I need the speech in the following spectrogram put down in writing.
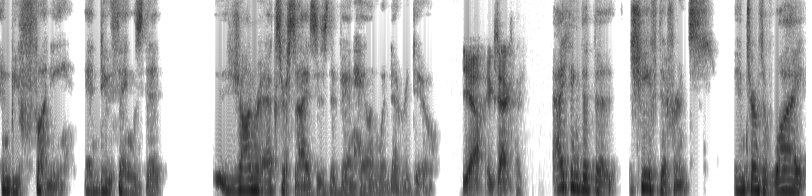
and be funny and do things that genre exercises that Van Halen would never do. Yeah, exactly. I think that the chief difference in terms of why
